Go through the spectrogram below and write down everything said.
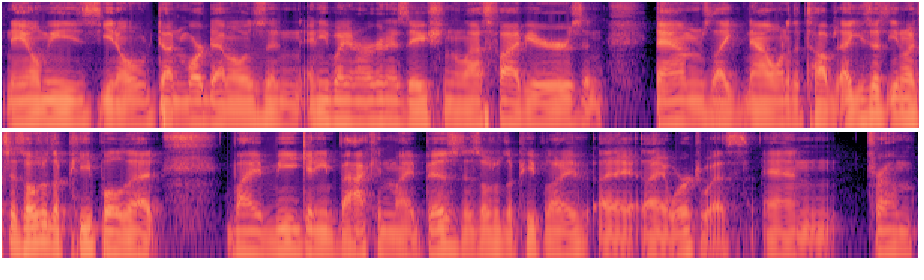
Naomi's you know done more demos than anybody in our organization in the last five years, and Sam's like now one of the top. Like it's just you know it's just those are the people that by me getting back in my business, those were the people that I, I, that I worked with, and from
